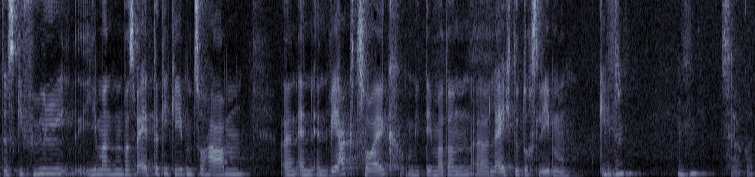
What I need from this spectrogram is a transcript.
das Gefühl, jemandem was weitergegeben zu haben, ein, ein, Werkzeug, mit dem man dann leichter durchs Leben geht. Mhm. Mhm. Sehr gut.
